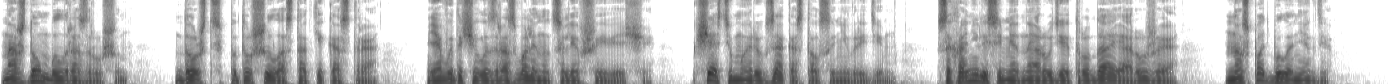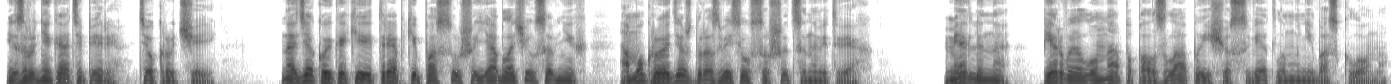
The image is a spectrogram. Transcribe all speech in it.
Наш дом был разрушен. Дождь потушил остатки костра. Я вытащил из развалин уцелевшие вещи. К счастью, мой рюкзак остался невредим. Сохранились и медные орудия труда, и оружие, но спать было негде. Из рудника теперь тек ручей. Найдя кое-какие тряпки по суше, я облачился в них, а мокрую одежду развесил сушиться на ветвях. Медленно первая луна поползла по еще светлому небосклону.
